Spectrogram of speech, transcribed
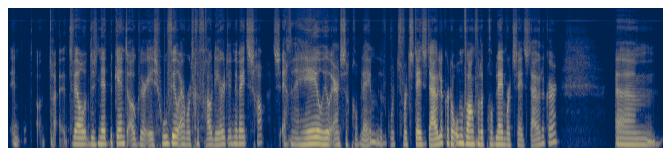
En, terwijl dus net bekend ook weer is hoeveel er wordt gefraudeerd in de wetenschap. Het is echt een heel, heel ernstig probleem. Het wordt, wordt steeds duidelijker. De omvang van het probleem wordt steeds duidelijker. Um,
